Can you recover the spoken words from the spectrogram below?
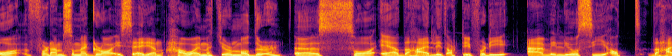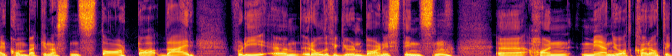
Og for dem som er glad i serien How I Met Your Mother, så er det her litt artig, fordi jeg vil jo si at det her comebacket nesten starta der. Fordi um, rollefiguren Barney Stinson, han mener jo at Karate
